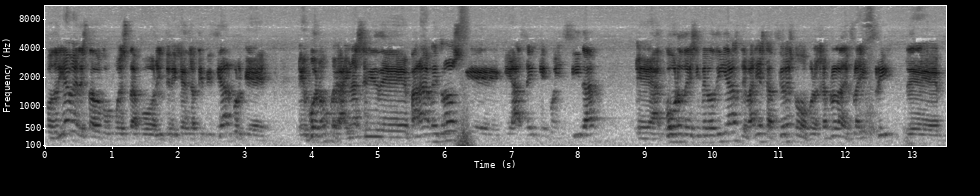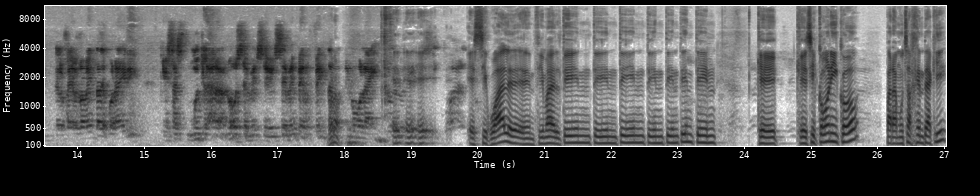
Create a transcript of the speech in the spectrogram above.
podría haber estado compuesta por inteligencia artificial porque, eh, bueno, hay una serie de parámetros que, que hacen que coincidan eh, acordes y melodías de varias canciones, como por ejemplo la de Flying Free de, de los años 90 de Ponairi, que esa es muy clara, ¿no? Se ve, se, se ve perfecta Bueno, como la intro. eh, eh, es igual. Es igual, encima del tin, tin, tin, tin, tin, tin, tin, que, que es icónico para mucha gente aquí.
